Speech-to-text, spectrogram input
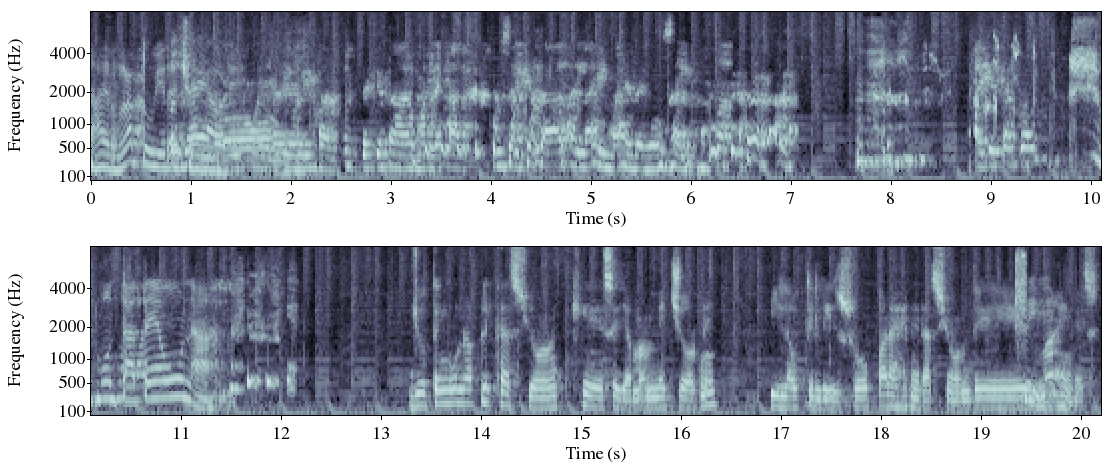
Hace rato hubiera Pues hecho ya un- abrí cuenta de OnlyFans. Usted que sabe manejar, usted que sabe hacer las imágenes de Gonzalo. Estar con- Montate una. Yo tengo una aplicación que se llama Midjourney y la utilizo para generación de Sí. imágenes.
